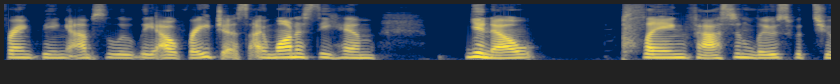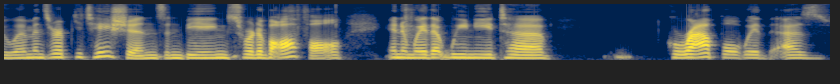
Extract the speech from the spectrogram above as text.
Frank being absolutely outrageous. I want to see him, you know, playing fast and loose with two women's reputations and being sort of awful in a way that we need to grapple with as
